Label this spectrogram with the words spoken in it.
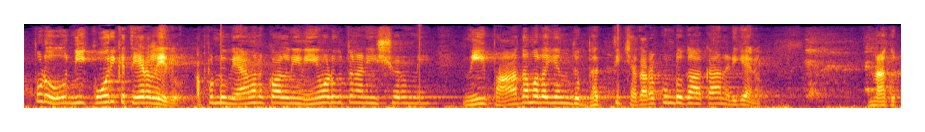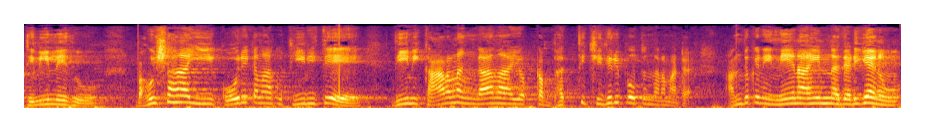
అప్పుడు నీ కోరిక తీరలేదు. అప్పుడు నువ్వేమనుకోవాలి? నేనేం అడుగుతున్నాను ఈశ్వరుణ్ణి? నీ పాదముల యందు భక్తి చెదరకుండుగాక అని అడిగాను. నాకు తెలియలేదు. బహుశా ఈ కోరిక నాకు తీరితే దీని కారణంగా నా యొక్క భక్తి చెదిరిపోతుందన్నమాట. అందుకని నేను ఆయన్ని అది అడిగాను.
